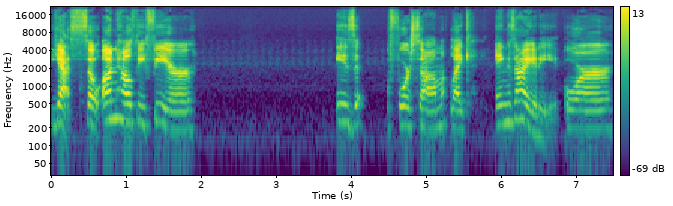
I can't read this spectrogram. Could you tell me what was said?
yes, so unhealthy fear is for some like anxiety or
